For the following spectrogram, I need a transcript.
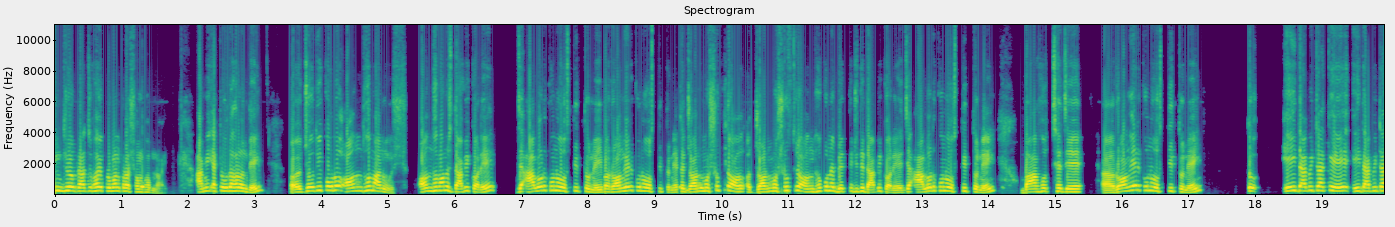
ইন্দ্রিয় গ্রাহ্য ভাবে প্রমাণ করা সম্ভব নয়। আমি একটা উদাহরণ দেই। যদি কোনো অন্ধ মানুষ অন্ধ মানুষ দাবি করে যে আলোর কোনো অস্তিত্ব নেই বা রঙের কোনো অস্তিত্ব নেই, একটা জন্মসূত্রে জন্মসূত্রে অন্ধ কোনো ব্যক্তি যদি দাবি করে যে আলোর কোনো অস্তিত্ব নেই বা হচ্ছে যে রঙের কোনো অস্তিত্ব নেই, তো এই দাবিটাকে, এই দাবিটা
